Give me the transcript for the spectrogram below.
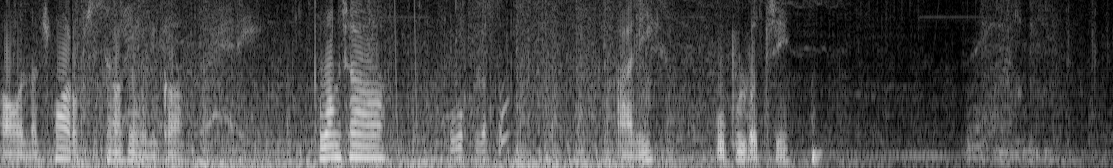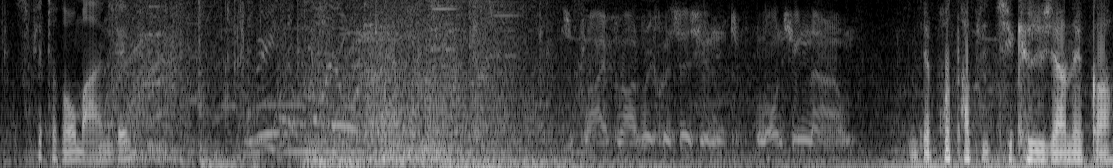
어, 나 총알 없이 생각해보니까 도망쳐 보고 불렀어? 아니 못 불렀지 스피터 너무 많은데. Launching now. 이제 포탑 지켜주지 않을까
